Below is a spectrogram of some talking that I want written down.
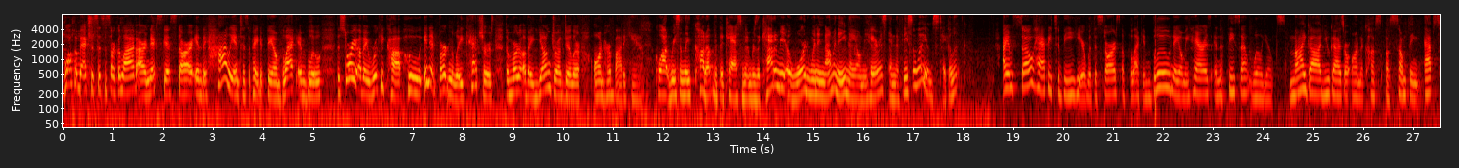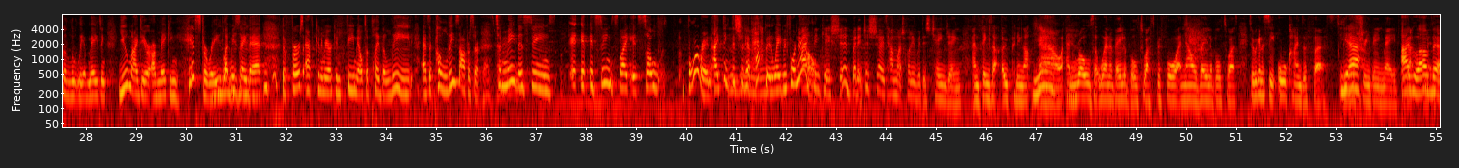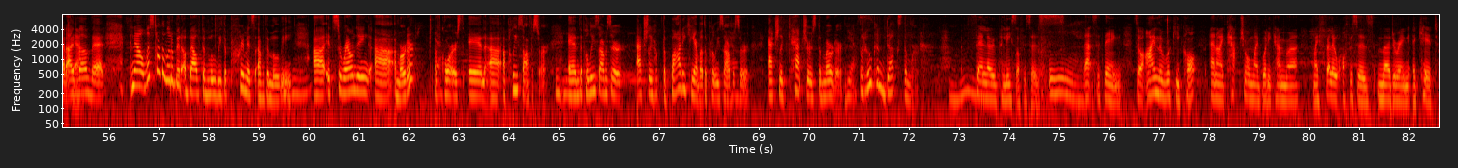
Welcome back to Sister Circle Live. Our next guest star in the highly anticipated film Black and Blue, the story of a rookie cop who inadvertently captures the murder of a young drug dealer on her body cam. Quad recently caught up with the cast members Academy Award winning nominee Naomie Harris and Nafessa Williams. Take a look. I am so happy to be here with the stars of Black and Blue, Naomie Harris and Nafessa Williams. My God, you guys are on the cusp of something absolutely amazing. You, my dear, are making history, let me say that. The first African American female to play the lead as a police officer. That's to right. me, this seems, it, it, it seems like it's so foreign. I think this should have happened way before now. I think it should, but it just shows how much Hollywood is changing and things are opening up Yeah. now and Yeah. roles that weren't available to us before and now available to us. So we're going to see all kinds of firsts in Yeah. history being made. I love women. that. I Yeah. love that. Now, let's talk a little bit about the movie, the premise of the movie. Uh, it's surrounding uh, a murder, of course, and uh, a police officer. And the police officer actually, the body cam of the police officer actually captures the murder. Yes. But who conducts the murder? fellow police officers. That's the thing. So I'm the rookie cop, and I capture on my body camera my fellow officers murdering a kid.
